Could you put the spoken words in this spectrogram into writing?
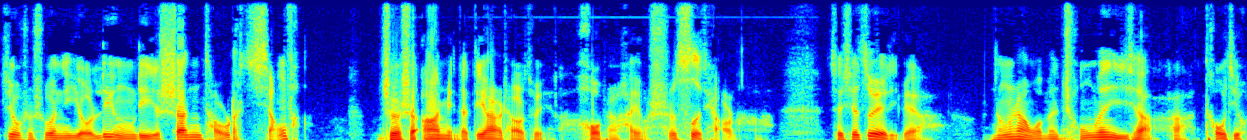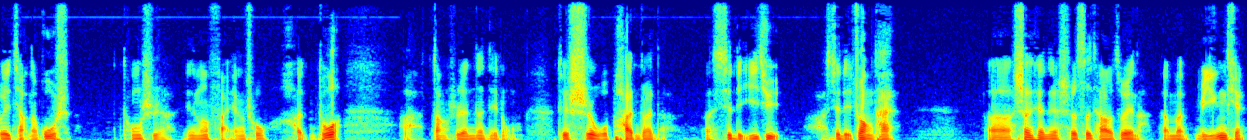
就是说你有另立山头的想法。这是阿敏的第二条罪啊，后边还有十四条呢啊。这些罪里边啊，能让我们重温一下啊头几回讲的故事，同时啊也能反映出很多啊当事人的那种对事物判断的啊心理依据啊心理状态。呃，剩下那十四条罪呢，咱们明天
